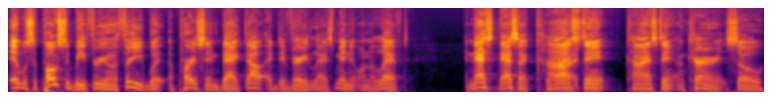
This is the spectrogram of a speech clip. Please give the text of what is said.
it was supposed to be three on three, but a person backed out at the very last minute on the left, and that's that's a constant right. constant occurrence. So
